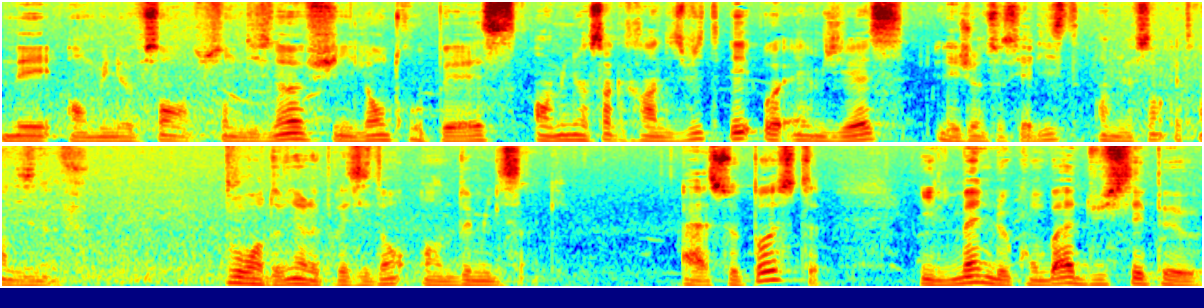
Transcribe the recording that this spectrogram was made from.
Né en 1979, il entre au PS en 1998 et au MJS, les jeunes socialistes, en 1999, pour en devenir le président en 2005. À ce poste, il mène le combat du CPE,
